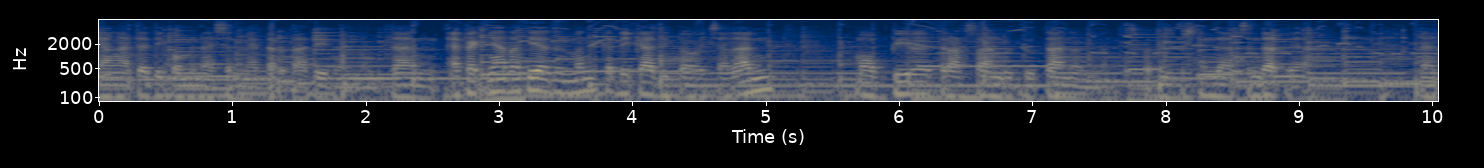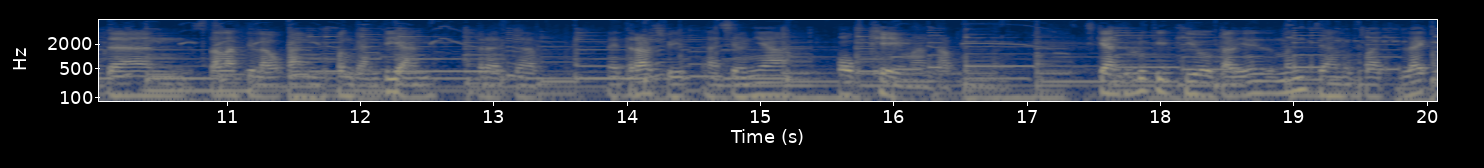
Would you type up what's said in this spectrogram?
yang ada di combination meter tadi teman dan efeknya tadi ya teman ketika di bawah jalan mobil terasa lututan teman seperti itu sendat-sendat ya. Nah dan setelah dilakukan penggantian terhadap netral switch hasilnya oke okay, mantap sekian dulu video kali ini teman jangan lupa di like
